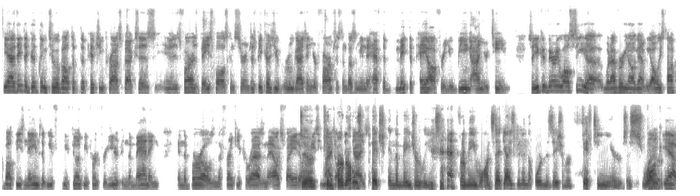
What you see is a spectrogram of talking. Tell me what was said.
Yeah, I think the good thing too about the, the pitching prospects is, as far as baseball is concerned, just because you groom guys in your farm system doesn't mean they have to make the payoff for you being on your team. So you could very well see uh, whatever you know. Again, we always talk about these names that we've we feel like we've heard for years in the Manning, and the Burrows, and the Frankie Perez, and the Alex Faedo, Dude, Casey can Mize, all these Burrows guys. pitch in the major leagues for me once? That guy's been in the organization for 15 years. I swear. Funk, yeah,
